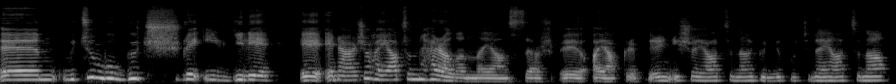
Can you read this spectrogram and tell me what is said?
E, bütün bu güçle ilgili e, enerji hayatın her alanına yansır. E, ay akreplerin iş hayatına, günlük rutin hayatına,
